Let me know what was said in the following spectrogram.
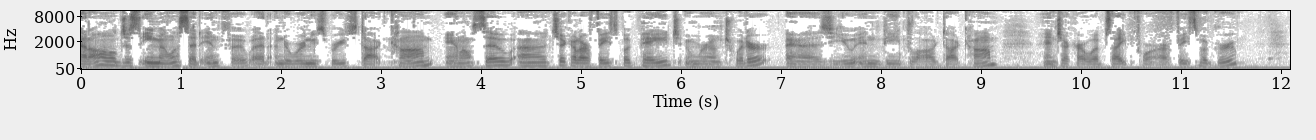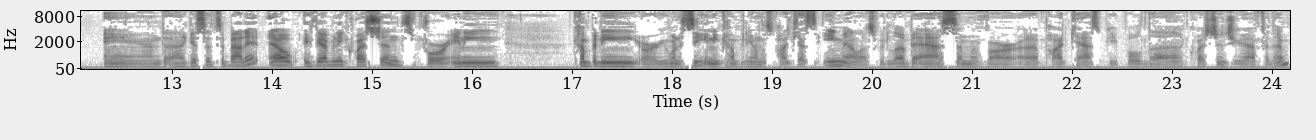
at all, just email us at info at underwearnewsbriefs.com. And also uh, check out our Facebook page, and we're on Twitter as unbblog.com. And check our website for our Facebook group. And uh, I guess that's about it. Oh, if you have any questions for any company or you want to see any company on this podcast, email us. We'd love to ask some of our uh, podcast people the questions you have for them.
